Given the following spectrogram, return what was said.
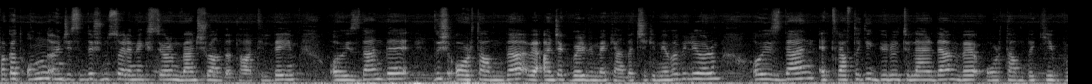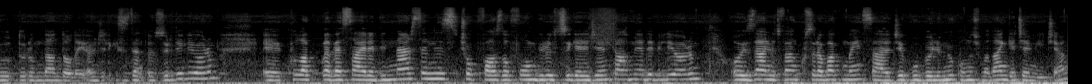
Fakat onun öncesinde şunu söylemek istiyorum. Ben şu anda tatildeyim. O yüzden de dış ortamda ve ancak böyle bir mekanda çekim yapabiliyorum. O yüzden etraftaki gürültülerden ve ortamdaki bu durumdan dolayı öncelikle sizden özür diliyorum. Ee, kulakla vesaire dinlerseniz çok fazla fon gürültüsü geleceğini tahmin edebiliyorum. O yüzden lütfen kusura bakmayın sadece bu bölümü konuşmadan geçemeyeceğim.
